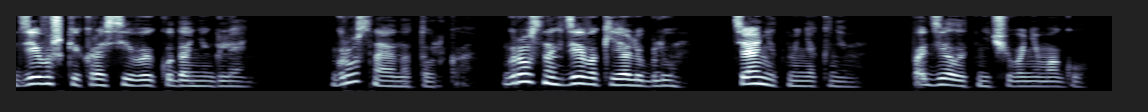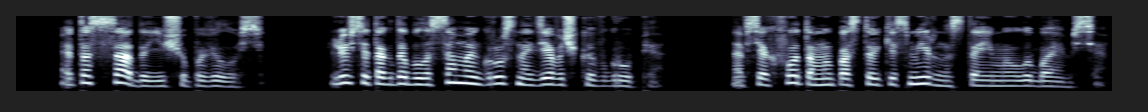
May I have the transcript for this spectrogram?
девушки красивые, куда ни глянь. Грустная она только. Грустных девок я люблю, тянет меня к ним. Поделать ничего не могу. Это с сада еще повелось. Люся тогда была самой грустной девочкой в группе. На всех фото мы по стойке смирно стоим и улыбаемся.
